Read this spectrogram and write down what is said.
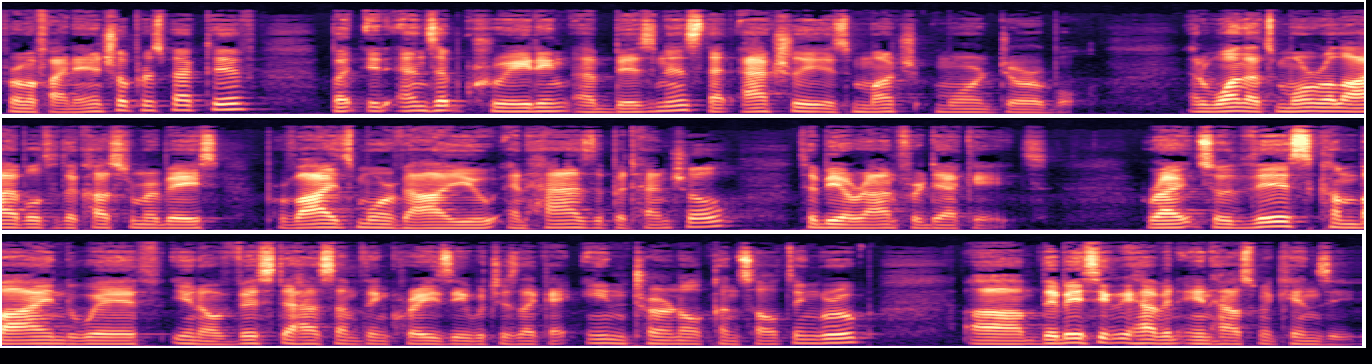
from a financial perspective, but it ends up creating a business that actually is much more durable and one that's more reliable to the customer base, provides more value, and has the potential to be around for decades. Right. So this combined with, you know, Vista has something crazy, which is like an internal consulting group. Um, they basically have an in-house McKinsey,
